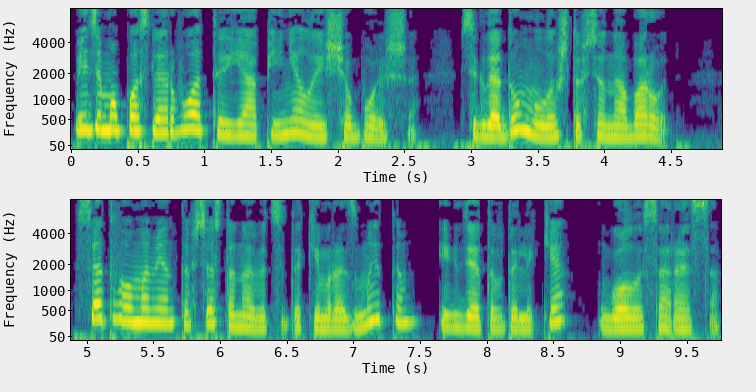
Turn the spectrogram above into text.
Видимо, после рвоты я опьянела еще больше. Всегда думала, что все наоборот. С этого момента все становится таким размытым, и где-то вдалеке голос Ареса.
